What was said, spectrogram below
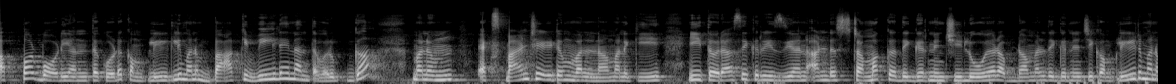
అప్పర్ బాడీ అంతా కూడా కంప్లీట్లీ మనం బ్యాక్కి వీలైనంత వరకుగా మనం ఎక్స్పాండ్ చేయటం వలన మనకి ఈ థొరాసిక్ రీజియన్ అండ్ స్టమక్ దగ్గర నుంచి లోయర్ అబ్డామల్ దగ్గర నుంచి కంప్లీట్ మన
